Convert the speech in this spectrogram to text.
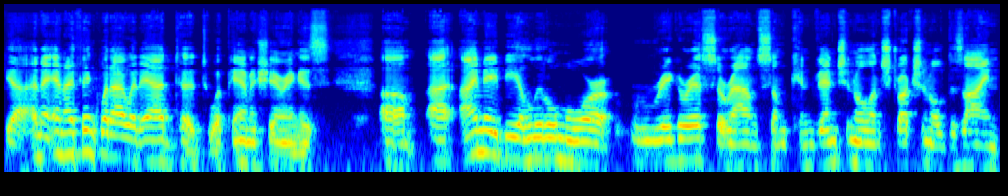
yeah, and and I think what I would add to, to what Pam is sharing is um, I, I, may be a little more rigorous around some conventional instructional design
